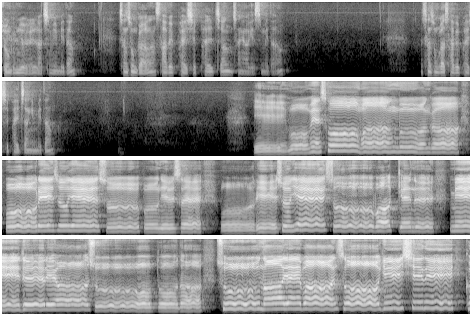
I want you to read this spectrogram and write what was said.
좋은 금요일 아침입니다. 찬송가 488장 찬양하겠습니다. 찬송가 488장입니다. 이 몸의 소망 예수뿐 일세 우리 주 예수밖에는 믿으려 수 없도다. 주 나의 반석이시니 그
